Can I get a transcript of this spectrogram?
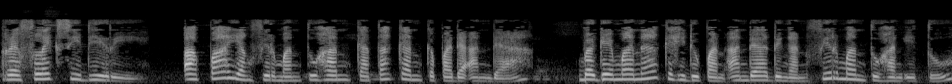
Refleksi diri. Apa yang firman Tuhan katakan kepada Anda? Bagaimana kehidupan Anda dengan firman Tuhan itu?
